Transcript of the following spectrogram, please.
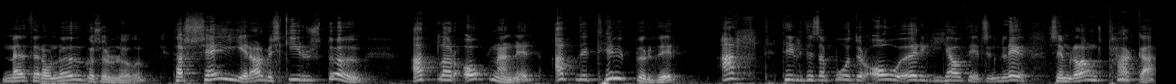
með þeirra á nöðungasölulögum þar segir alveg skýru stöðum allar ógnanir allir tilburðir allt til þess að búa til óöryggi hjá þér sem, sem lántaka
